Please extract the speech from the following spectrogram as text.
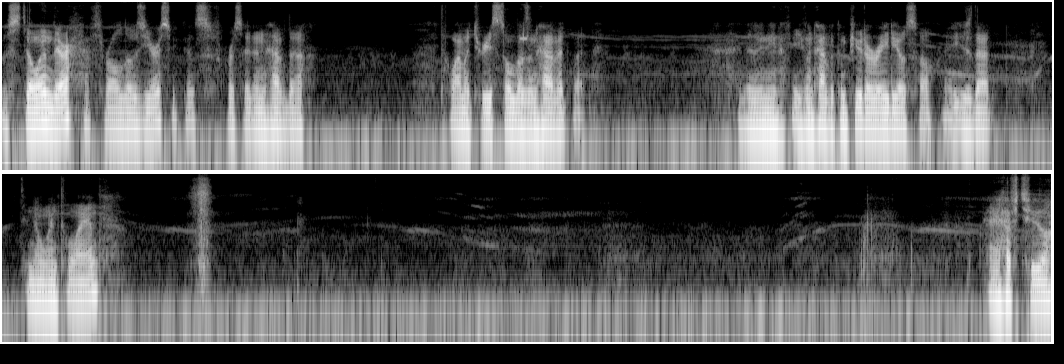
It was still in there after all those years because of course I didn't have the telemetry still doesn't have it but I didn't even have a computer radio so I used that to know when to land. I have to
